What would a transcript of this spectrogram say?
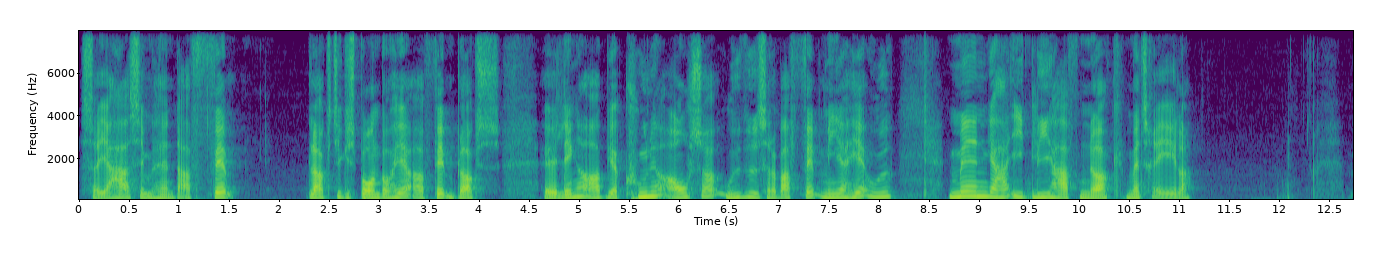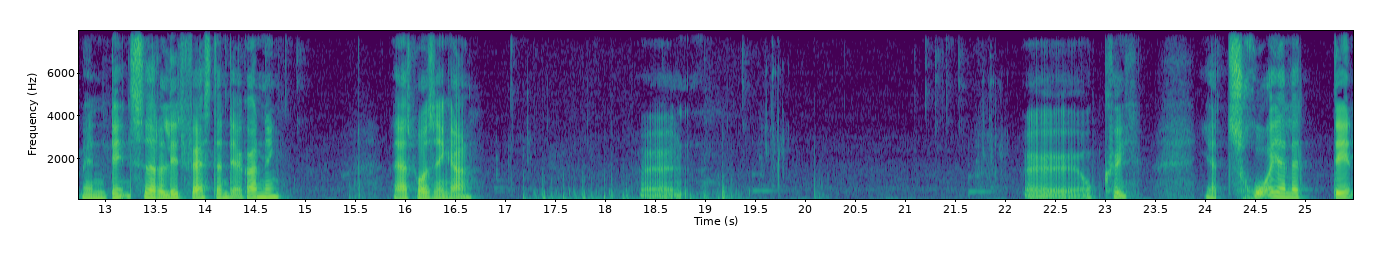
Så jeg har simpelthen, der er fem blocks, de kan spawne på her, og fem blocks øh, længere op. Jeg kunne også udvide, så der er bare fem mere herude. Men jeg har ikke lige haft nok materialer. Men den sidder der lidt fast, den der, gør den ikke? Lad os prøve at se en gang. Øh, Øh, okay. Jeg tror, jeg lader den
